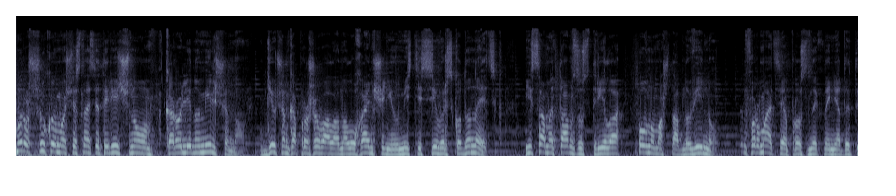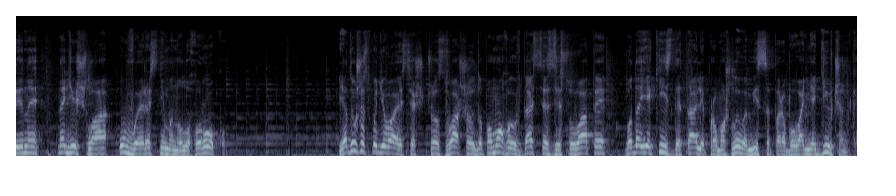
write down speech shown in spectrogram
Ми розшукуємо 16-річну Кароліну Мільшину. Дівчинка проживала на Луганщині у місті Сіверсько-Донецьк і саме там зустріла повномасштабну війну. Інформація про зникнення дитини надійшла у вересні минулого року. Я дуже сподіваюся, що з вашою допомогою вдасться з'ясувати бодай якісь деталі про можливе місце перебування дівчинки.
